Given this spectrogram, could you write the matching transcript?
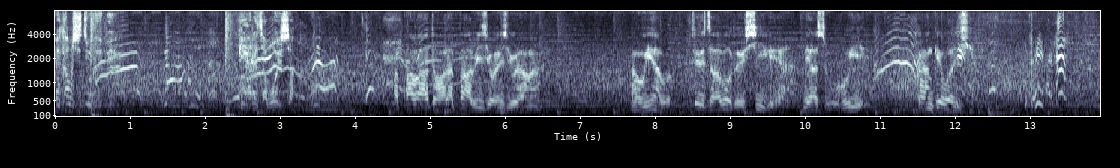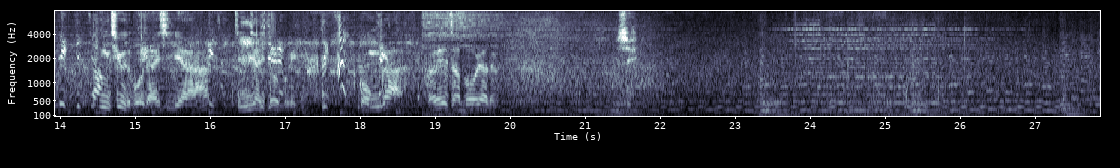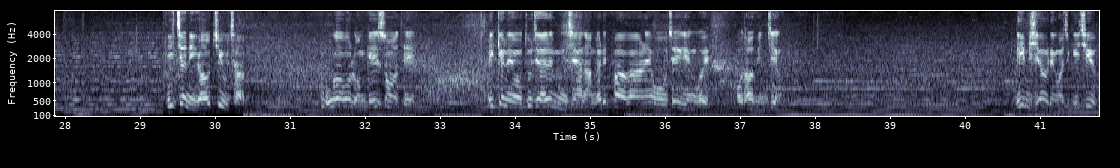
你敢是朱丽萍？边仔的查某会啥？啊，拍啊大来百面是冤仇人啊！那有影无？这个查某就会死去啊！你啊是非的，甲人结冤仇，放手就无代志啊！真正是做不起，戆噶，把你查某了的。是。你这么够纠缠，无甲我弄假线体，你竟然拄只迄个唔成人甲你拍甲安尼乌车烟火，乌头面镜。你唔是还有另外一只手？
